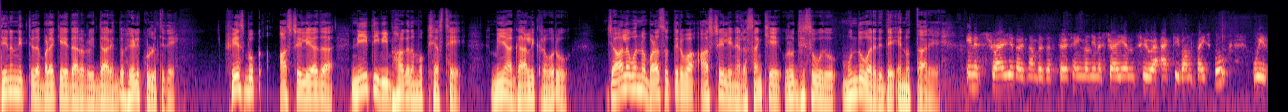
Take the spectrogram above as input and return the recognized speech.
ದಿನನಿತ್ಯದ ಬಳಕೆದಾರರು ಇದ್ದಾರೆಂದು ಹೇಳಿಕೊಳ್ಳುತ್ತಿದೆ. ಫೇಸ್ಬುಕ್ ಆಸ್ಟ್ರೇಲಿಯಾದ ನೀತಿ ವಿಭಾಗದ ಮುಖ್ಯಸ್ಥೆ ಮಿಯಾ ಗಾರ್ಲಿಕ್ ರವರು ಜಾಲವನ್ನು ಬಳಸುತ್ತಿರುವ ಆಸ್ಟ್ರೇಲಿಯನ್ನರ ಸಂಖ್ಯೆ ವೃದ್ಧಿಸುವುದು ಮುಂದುವರೆದಿದೆ ಎನ್ನುತ್ತಾರೆ In Australia, those numbers are 13 million Australians who are active on Facebook, with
